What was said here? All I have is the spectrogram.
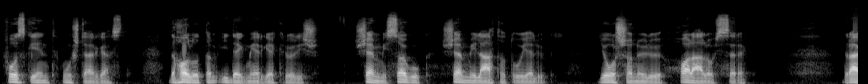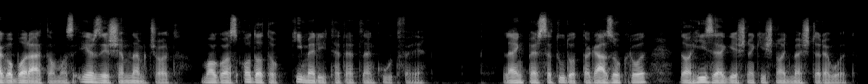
Foszgént, mustárgázt. De hallottam idegmérgekről is. Semmi szaguk, semmi látható jelük. Gyorsan ölő, halálos szerek. Drága barátom, az érzésem nem csalt. Maga az adatok kimeríthetetlen kútfeje. Leng persze tudott a gázokról, de a hízelgésnek is nagy mestere volt.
